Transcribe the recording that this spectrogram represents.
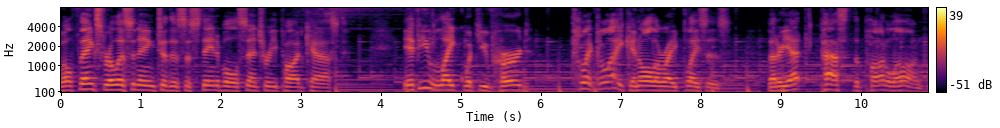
Well, thanks for listening to the Sustainable Century podcast. If you like what you've heard, click like in all the right places. Better yet, pass the pot along.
